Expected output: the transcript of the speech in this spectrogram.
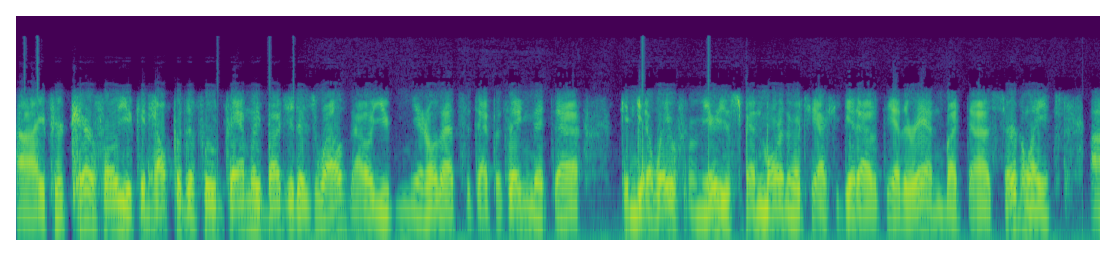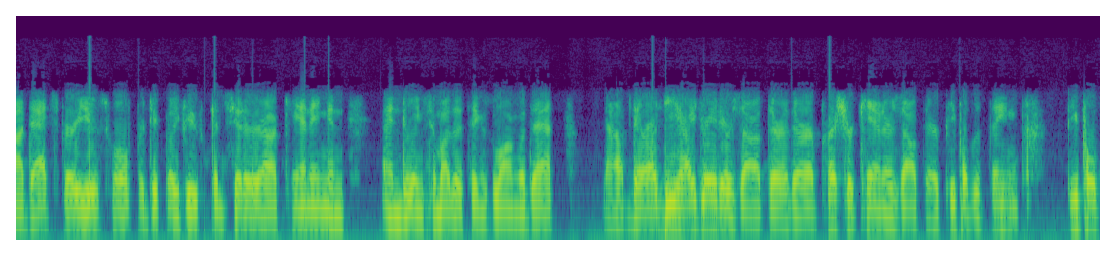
Uh, if you're careful, you can help with the food family budget as well. Now, you you know that's the type of thing that uh, can get away from you. You spend more than what you actually get out at the other end, but uh, certainly uh, that's very useful, particularly if you consider uh, canning and and doing some other things along with that. Now, there are dehydrators out there. There are pressure canners out there. People that think people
